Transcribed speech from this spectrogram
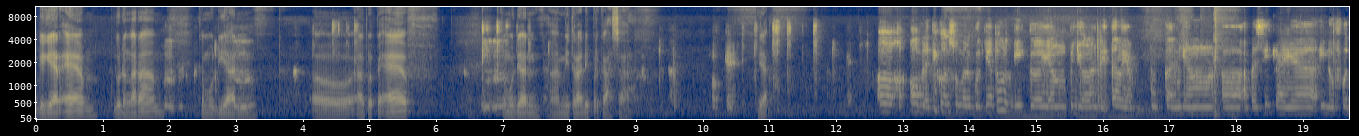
GGRM, Godang Garam, kemudian eh, LPPF, kemudian eh, Mitra Adi Perkasa. Oke. Ya, Oh, oh berarti consumer good-nya tuh lebih ke yang penjualan retail ya, bukan yang eh, apa sih kayak Indofood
